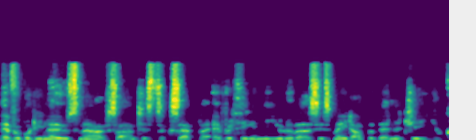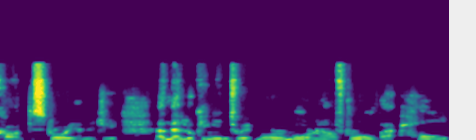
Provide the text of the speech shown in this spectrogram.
everybody knows now, scientists accept that everything in the universe is made up of energy. You can't destroy energy, and they're looking into it more and more. And after all, that whole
